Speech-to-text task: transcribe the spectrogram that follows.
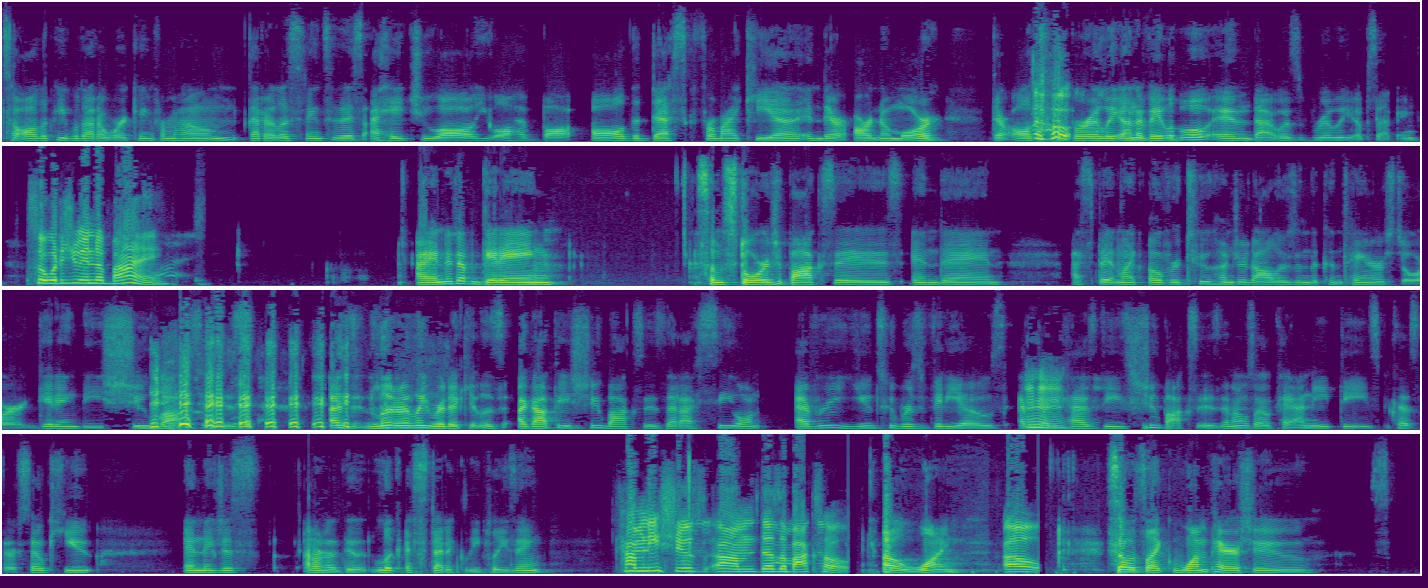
to all the people that are working from home that are listening to this, I hate you all. You all have bought all the desks from IKEA and there are no more. They're all temporarily unavailable and that was really upsetting. So what did you end up buying? I ended up getting some storage boxes and then I spent like over two hundred dollars in the container store getting these shoe boxes. literally ridiculous. I got these shoe boxes that I see on every YouTuber's videos. Everybody mm-hmm. has these shoe boxes, and I was like, okay, I need these because they're so cute, and they just I don't know, they look aesthetically pleasing. How many shoes um does a box hold? Oh, one. Oh, so it's like one pair of shoes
